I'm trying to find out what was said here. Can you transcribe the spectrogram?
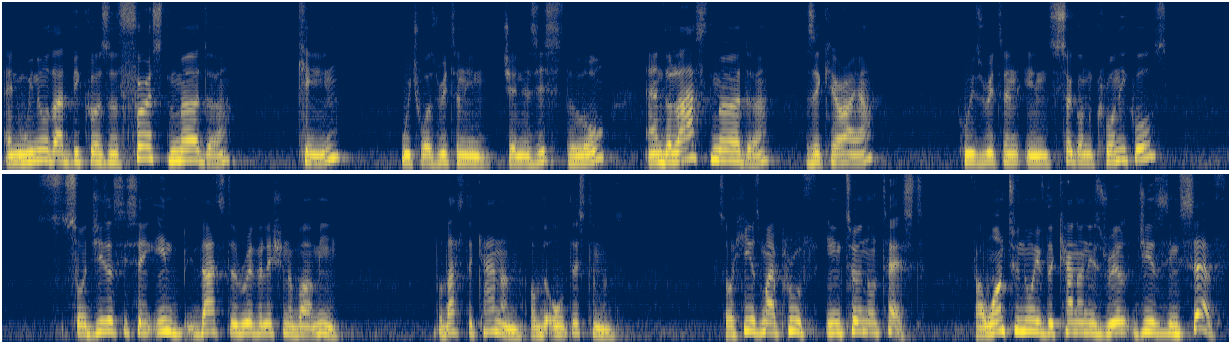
and we know that because the first murder, Cain, which was written in Genesis, the law, and the last murder, Zechariah, who is written in Second Chronicles, so Jesus is saying, in, that's the revelation about me. But that's the canon of the Old Testament. So here's my proof internal test. If I want to know if the canon is real, Jesus himself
